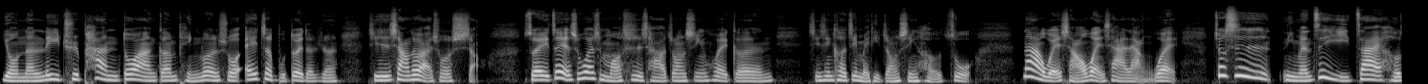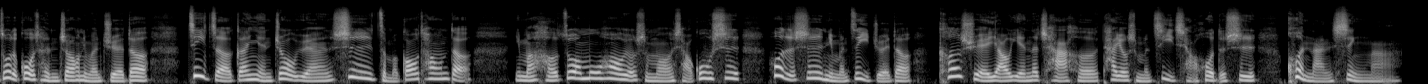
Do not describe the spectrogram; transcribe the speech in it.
有能力去判断跟评论说，诶，这不对的人，其实相对来说少，所以这也是为什么事实查核中心会跟新兴科技媒体中心合作。那我也想要问一下两位，就是你们自己在合作的过程中，你们觉得记者跟研究员是怎么沟通的？你们合作幕后有什么小故事，或者是你们自己觉得科学谣言的查核，它有什么技巧或者是困难性吗？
